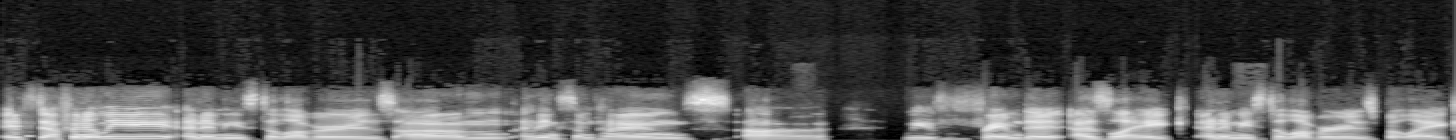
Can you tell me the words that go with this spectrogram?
it's definitely enemies to lovers. Um, I think sometimes uh, we've framed it as like enemies to lovers, but like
